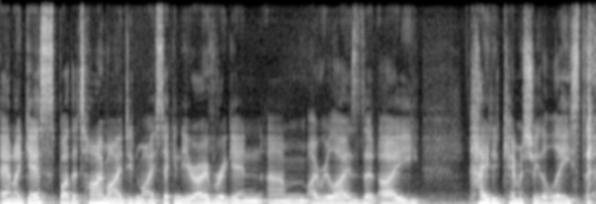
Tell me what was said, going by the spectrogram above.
and I guess by the time I did my second year over again, um, I realised that I hated chemistry the least.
